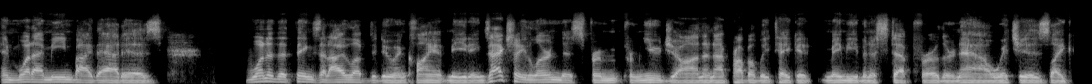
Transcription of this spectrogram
And what I mean by that is one of the things that I love to do in client meetings. I actually learned this from from you John and I probably take it maybe even a step further now, which is like,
